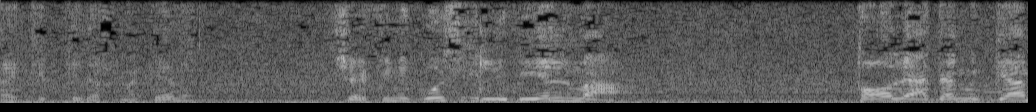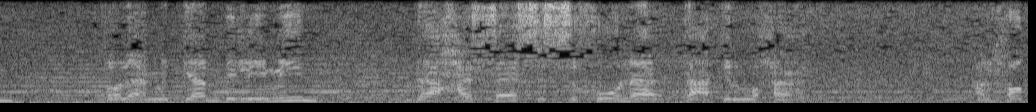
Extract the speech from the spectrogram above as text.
راكب كده في مكانه. شايفين الجزء اللي بيلمع. طالع ده من الجنب طالع من الجنب اليمين. ده حساس السخونة بتاعت المحرك هنحط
